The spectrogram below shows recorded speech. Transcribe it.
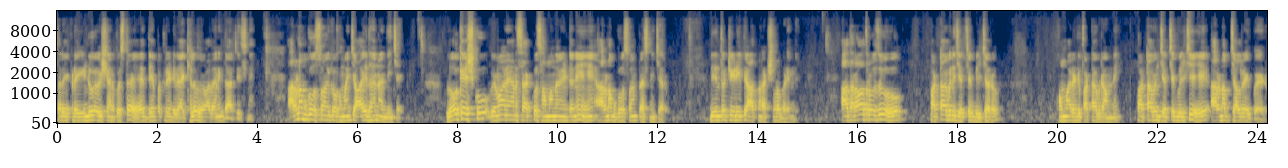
సరే ఇక్కడ ఇండుగో విషయానికి వస్తే దీపక్ రెడ్డి వ్యాఖ్యలు వివాదానికి దారితీసినాయి. అర్ణబ్ గోస్వామికి ఒక మంచి ఆయుధాన్ని అందించాయి. లోకేష్కు విమానయాన శాఖకు సంబంధం ఏంటని అర్ణబ్ గోస్వామి ప్రశ్నించారు. దీంతో టీడీపీ ఆత్మరక్షణలో పడింది. ఆ తర్వాత రోజు పట్టాభిని చర్చకు పిలిచారు. కొమ్మారెడ్డి పట్టాభిరామ్ని. పట్టాభిని చర్చకు పిలిచి అర్ణబ్ చెలరైపోయాడు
